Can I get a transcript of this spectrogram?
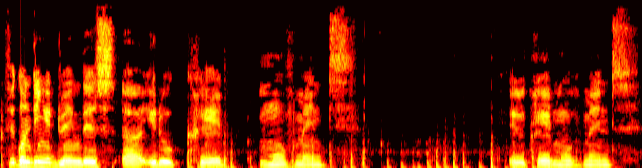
if you continue doing this uh, it will create movement. It will create movement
